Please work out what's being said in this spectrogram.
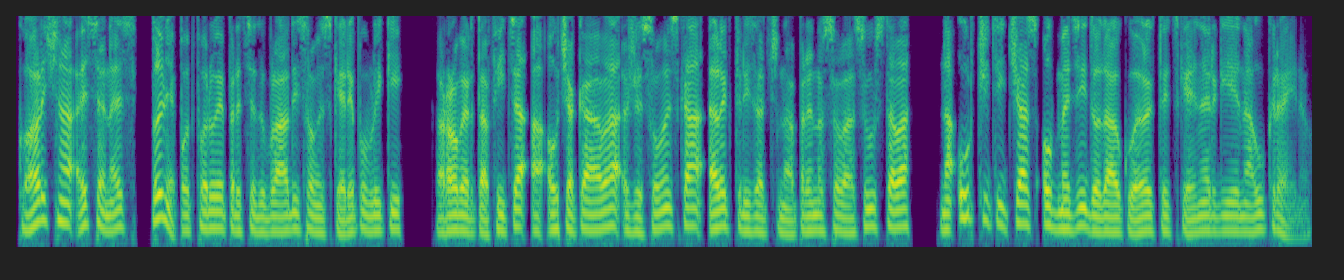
Koaličná SNS plne podporuje predsedu vlády Slovenskej republiky Roberta Fica a očakáva, že slovenská elektrizačná prenosová sústava na určitý čas obmedzí dodávku elektrickej energie na Ukrajinu.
